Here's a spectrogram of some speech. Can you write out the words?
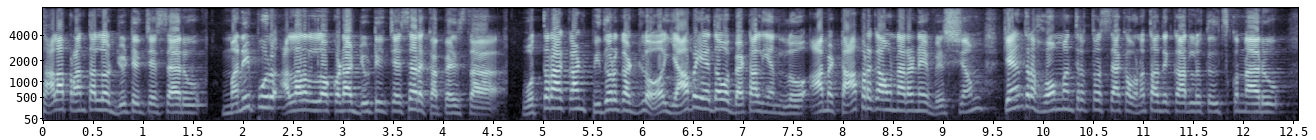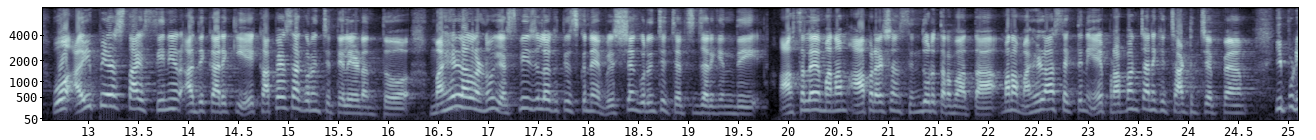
చాలా ప్రాంతాల్లో డ్యూటీ చేశారు. మణిపూర్ అల్లర్లలో కూడా డ్యూటీ చేశారు కపేస్తా ఉత్తరాఖండ్ పిదోర్గఢ్లో యాభై ఐదవ బెటాలియన్లో ఆమె టాపర్గా ఉన్నారనే విషయం కేంద్ర హోంమంత్రిత్వ శాఖ ఉన్నతాధికారులు తెలుసుకున్నారు. ఓ ఐపీఎస్ స్థాయి సీనియర్ అధికారికి కపేసా గురించి తెలియడంతో మహిళలను ఎస్పీజీలోకి తీసుకునే విషయం గురించి చర్చ జరిగింది. అసలే మనం ఆపరేషన్ సింధూర్ తర్వాత మన మహిళా శక్తిని ప్రపంచానికి చాటి చెప్పాం. ఇప్పుడు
